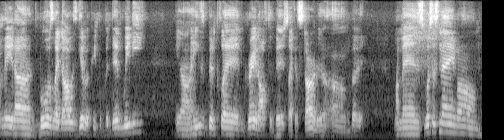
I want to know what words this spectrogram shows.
I mean, uh, Bulls like to always give it people, but then Weedy, you know, he's been playing great off the bench like a starter. Um, but my man's what's his name? Um,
